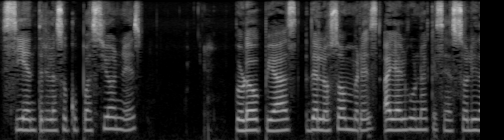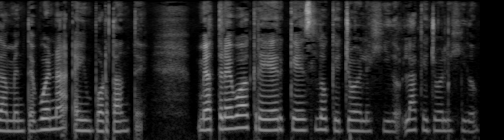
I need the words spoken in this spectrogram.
si entre las ocupaciones propias de los hombres hay alguna que sea sólidamente buena e importante. Me atrevo a creer que es lo que yo he elegido, la que yo he elegido.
